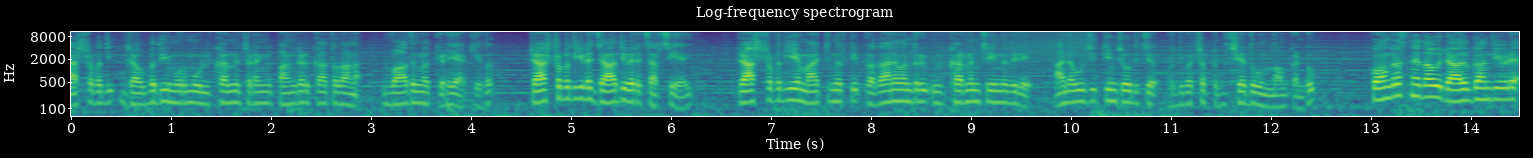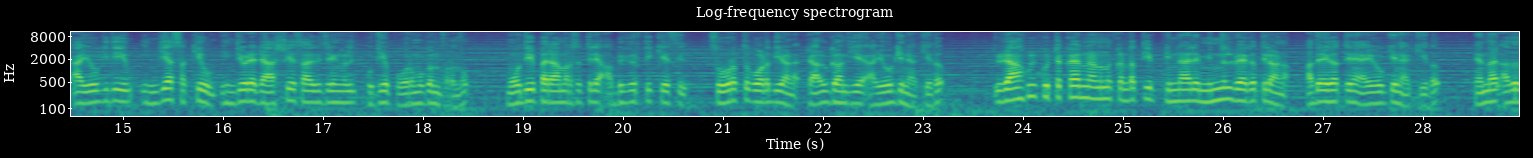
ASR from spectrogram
രാഷ്ട്രപതി ദ്രൗപദി മുർമു ഉദ്ഘാടന ചടങ്ങിൽ പങ്കെടുക്കാത്തതാണ് വിവാദങ്ങൾക്കിടയാക്കിയത്. രാഷ്ട്രപതിയുടെ ജാതി വരെ ചർച്ചയായി. രാഷ്ട്രപതിയെ മാറ്റി നിർത്തി പ്രധാനമന്ത്രി ഉദ്ഘാടനം ചെയ്യുന്നതിലെ അനൌചിത്യം ചോദിച്ച് പ്രതിപക്ഷ പ്രതിഷേധവും നാം കണ്ടു. കോൺഗ്രസ് നേതാവ് രാഹുൽ ഗാന്ധിയുടെ അയോഗ്യതയും ഇന്ത്യ സഖ്യവും ഇന്ത്യയുടെ രാഷ്ട്രീയ സാഹചര്യങ്ങളിൽ പുതിയ പോർമുഖം തുറന്നു. മോദി പരാമർശത്തിലെ അഭികീർത്തി കേസിൽ സൂറത്ത് കോടതിയാണ് രാഹുൽ ഗാന്ധിയെ അയോഗ്യനാക്കിയത്. രാഹുൽ കുറ്റക്കാരനാണെന്ന് കണ്ടെത്തിയ പിന്നാലെ മിന്നൽ വേഗത്തിലാണ് അദ്ദേഹത്തിനെ അയോഗ്യനാക്കിയത്. എന്നാൽ അത്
